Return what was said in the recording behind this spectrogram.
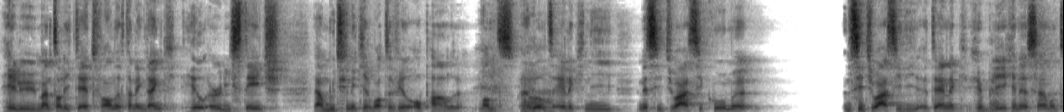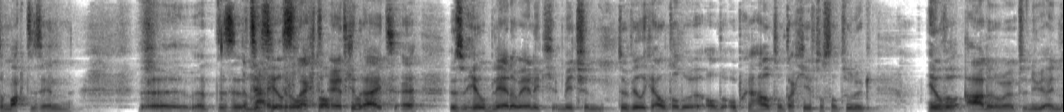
heel uw mentaliteit veranderd. En ik denk, heel early stage, ja, moet je een keer wat te veel ophalen. Want je wilt eigenlijk niet in een situatie komen een situatie die uiteindelijk gebleken is, hè, want de markten zijn... Uh, het is, het is heel slecht uitgedraaid. Hè. Dus heel blij dat we eigenlijk een beetje te veel geld hadden, hadden opgehaald, want dat geeft ons natuurlijk heel veel ademruimte nu. En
